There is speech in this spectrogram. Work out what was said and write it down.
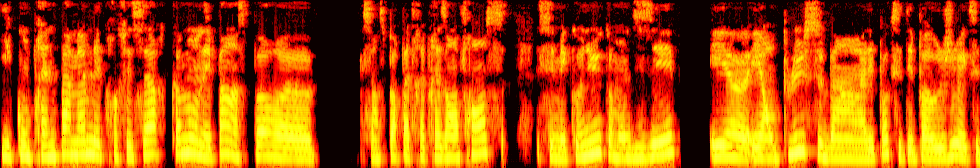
ils comprennent pas même les professeurs. Comme on n'est pas un sport, euh, c'est un sport pas très présent en France, c'est méconnu comme on disait. Et, euh, et en plus, ben à l'époque c'était pas au jeu, etc.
